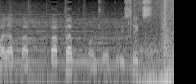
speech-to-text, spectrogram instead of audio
126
